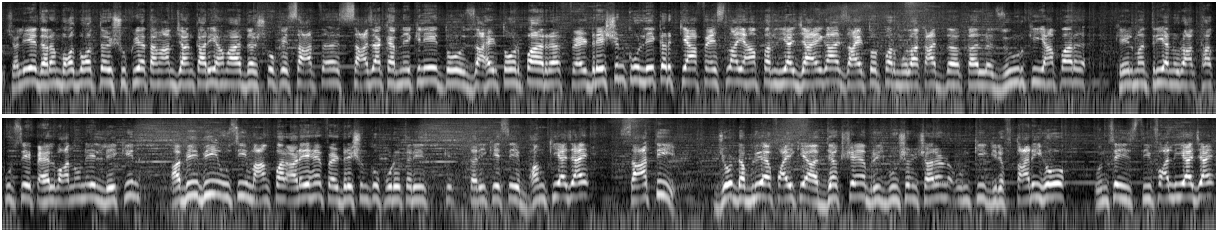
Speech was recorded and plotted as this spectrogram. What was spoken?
चलिए धर्म बहुत बहुत शुक्रिया तमाम जानकारी हमारे दर्शकों के साथ साझा करने के लिए। तो ज़ाहिर तौर पर फेडरेशन को लेकर क्या फैसला यहाँ पर लिया जाएगा? ज़ाहिर तौर पर मुलाकात कल ज़रूर की यहाँ पर। खेल मंत्री अनुराग ठाकुर से पहलवानों ने लेकिन अभी भी उसी मांग पर अड़े हैं। फेडरेशन को पूरे तरीके से भंग किया जाए। साथ ही जो डब्ल्यूएफआई के अध्यक्ष हैं ब्रिजभूषण शरण उनकी गिरफ्तारी हो उनसे इस्तीफा लिया जाए।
